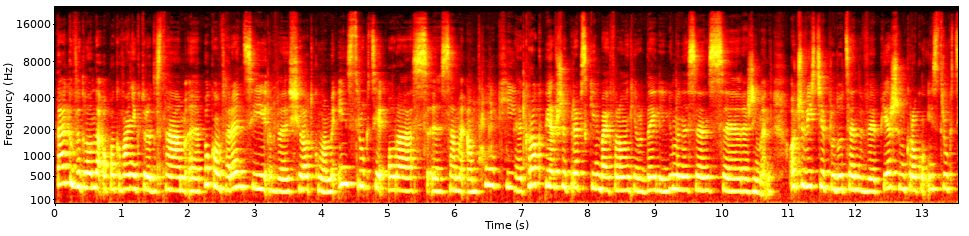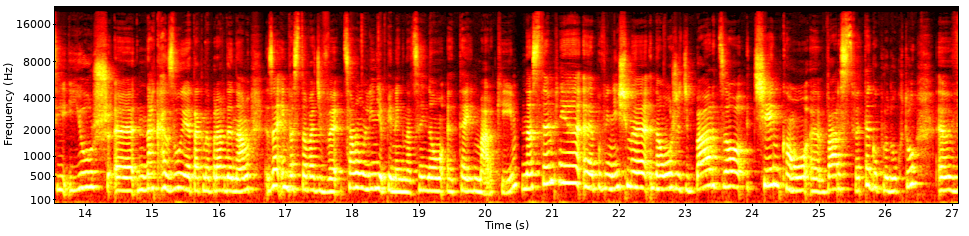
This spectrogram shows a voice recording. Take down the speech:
Tak wygląda opakowanie, które dostałam e, po konferencji. W środku mamy instrukcję oraz e, same ampułki. Krok pierwszy Prep Skin by Following Your Daily Luminescence Regimen. Oczywiście producent w pierwszym kroku instrukcji już nakazuje tak naprawdę nam zainwestować w całą linię pielęgnacyjną tej marki. Następnie e, powinniśmy nałożyć bardzo cienką e, warstwę tego produktu e, w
